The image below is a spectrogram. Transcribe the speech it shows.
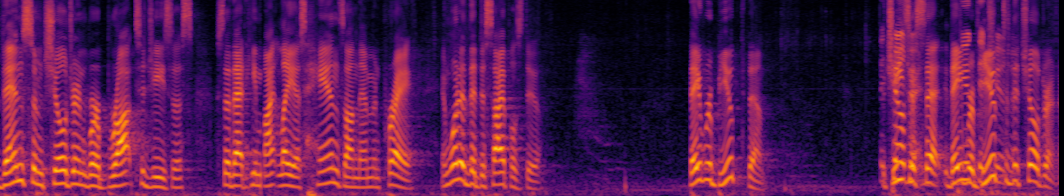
Then some children were brought to Jesus so that he might lay his hands on them and pray. And what did the disciples do? They rebuked them. The Jesus children. said, they rebuked, rebuked the, children. the children.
